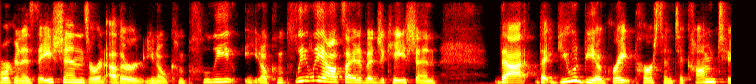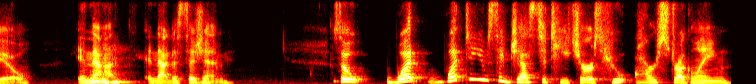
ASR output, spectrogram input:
organizations or in other you know complete you know completely outside of education that that you would be a great person to come to in that mm-hmm. in that decision so what what do you suggest to teachers who are struggling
